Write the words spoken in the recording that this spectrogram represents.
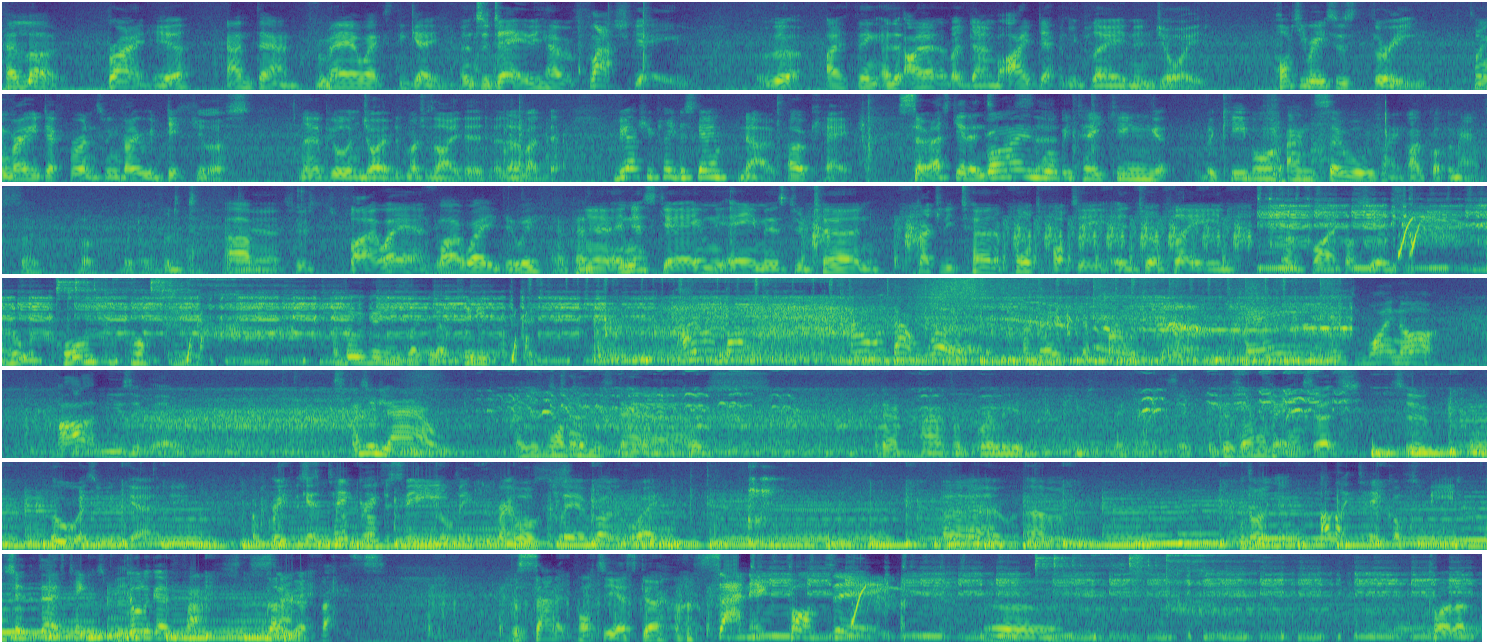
Hello, Brian here, I'm Dan from AOXD Game. and today we have a flash game that I think, I don't know about Dan, but I definitely played and enjoyed. Potty Racers 3. Something very different, something very ridiculous. And I hope you'll enjoy it as much as I did. I don't know about Dan. Have you actually played this game? No. Okay, so let's get into Brian this. will be taking the keyboard and so will be playing. I've got the mouse, so look, we're going. Um, yeah, so fly away and Fly away, do we? Okay. Yeah, in this game, the aim is to turn, gradually turn a porta potty into a plane and fly across the ocean. Oh, a porta potty. I thought we were going to use like a little kiddie potty. How would that? How would that work? I know. Okay, why not? I like the music though. It's very loud. I just want to understand Yeah. because I don't have a brilliant computer to up this because I have so let's so um, ooh, what we can get. Upgrade the Get take off speed or make clear runway. No, Uh, um, what do I do? I like takeoff speed. Hit there's take speed. You gotta go fast. Gotta go fast. The Sanic potty, let's go. Sonic potty. Uh, toilet.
